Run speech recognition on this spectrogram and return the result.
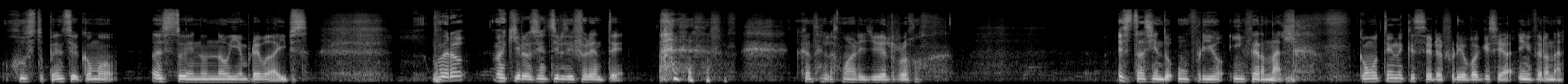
justo pensé como estoy en un noviembre vibes. Pero me quiero sentir diferente. Con el amarillo y el rojo. Está haciendo un frío infernal. ¿Cómo tiene que ser el frío para que sea infernal?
